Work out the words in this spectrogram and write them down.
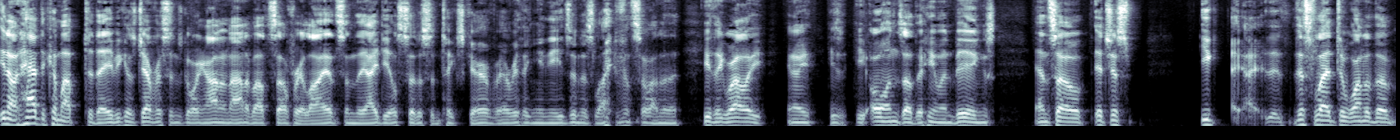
You know, it had to come up today because Jefferson's going on and on about self-reliance and the ideal citizen takes care of everything he needs in his life and so on. And you think, well, he you know he he owns other human beings, and so it just you, this led to one of the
